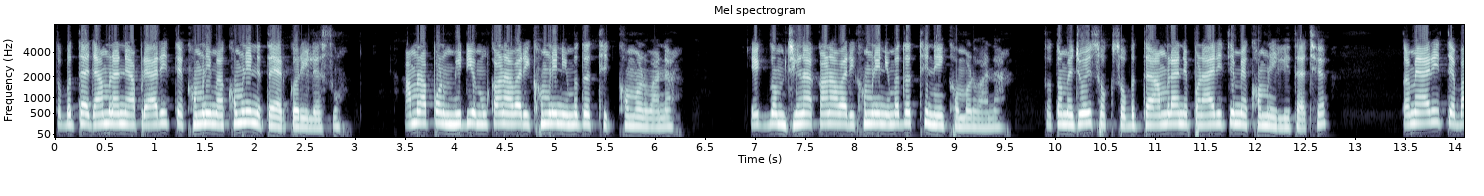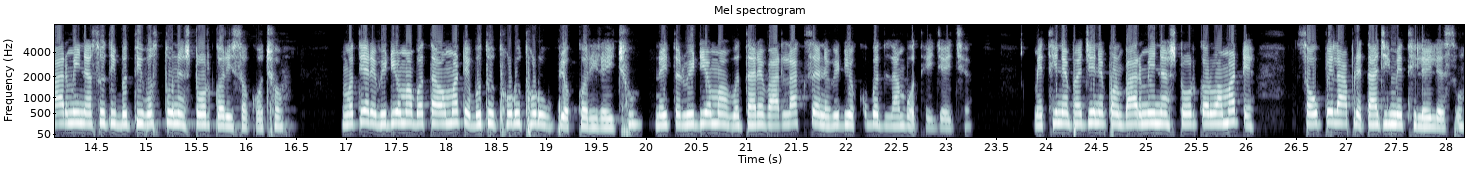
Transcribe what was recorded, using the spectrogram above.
તો બધા જ આમળાને આપણે આ રીતે ખમણીમાં ખમણીને તૈયાર કરી લેશું. આમળા પણ મીડિયમ કાણાવાળી ખમણીની મદદથી જ ખમણવાના. એકદમ ઝીણા કાણાવાળી ખમણીની મદદથી નહીં ખમણવાના. તો તમે જોઈ શકશો બધા આમળાને પણ આ રીતે મેં ખમણી લીધા છે. તમે આ રીતે બાર મહિના સુધી બધી વસ્તુને સ્ટોર કરી શકો છો. હું અત્યારે વિડીયોમાં બતાવવા માટે બધું થોડું થોડું ઉપયોગ કરી રહી છું. નહીતર વિડીયોમાં વધારે વાર લાગશે અને વીડિયો ખૂબ જ લાંબો થઈ જાય છે. મેથીને ભાજીને પણ બાર મહિના સ્ટોર કરવા માટે સૌ પહેલાં આપણે તાજી મેથી લઈ લેશું.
